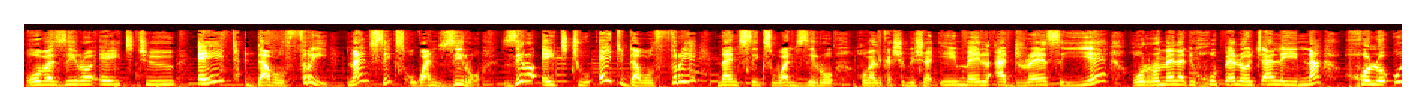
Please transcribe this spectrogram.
goba 0828339610 0828339610 goba le ka šomiša email address ye go romela dikgopelo tša lena kgolo o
